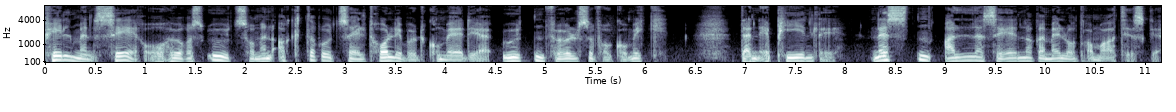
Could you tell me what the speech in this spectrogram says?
Filmen ser og høres ut som en akterutseilt Hollywood-komedie uten følelse for komikk. Den er pinlig. Nesten alle scener er melodramatiske.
